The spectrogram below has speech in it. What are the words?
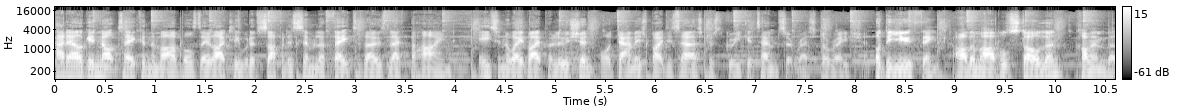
Had Elgin not taken the marbles, they likely would have suffered a similar fate to those left behind, eaten away by pollution or damaged by disastrous Greek attempts at restoration. What do you think? Are the marbles stolen? Comment below.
